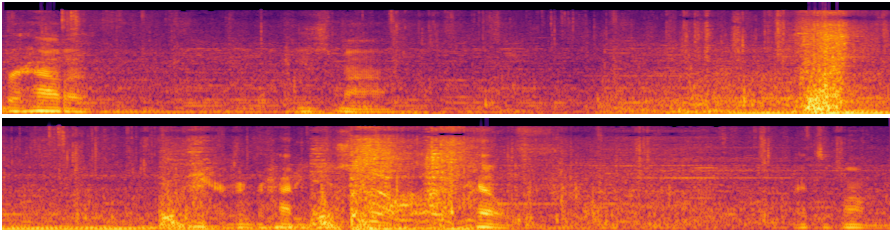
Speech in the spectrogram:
remember how to use my. I can't remember how to use my health. That's a bummer.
